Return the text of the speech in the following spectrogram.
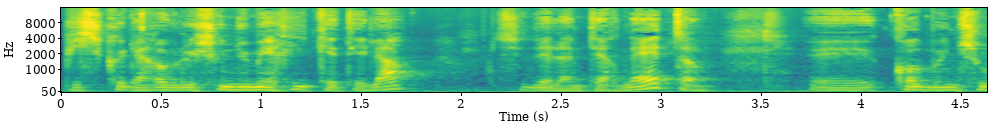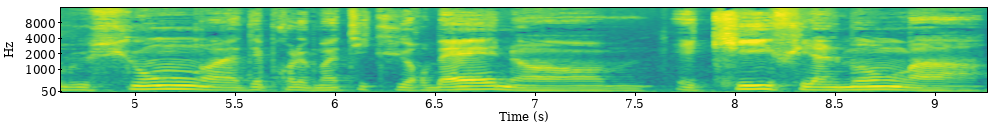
puisque la révolution numérique était là de l'Internet, comme une solution à des problématiques urbaines euh, et qui finalement a,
